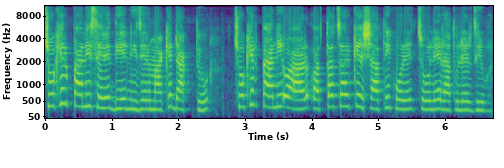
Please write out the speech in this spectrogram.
চোখের পানি ছেড়ে দিয়ে নিজের মাকে ডাকতো। চোখের পানি ও আর অত্যাচারকে সাথী করে চলে রাতুলের জীবন।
